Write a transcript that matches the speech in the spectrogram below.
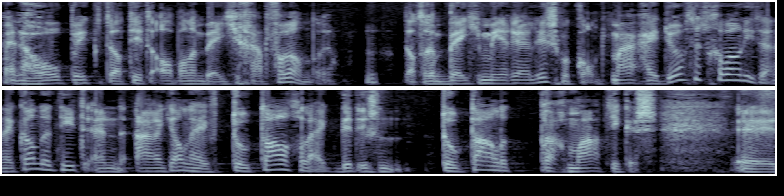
En hoop ik dat dit allemaal een beetje gaat veranderen. Dat er een beetje meer realisme komt. Maar hij durft het gewoon niet en hij kan het niet. En Arend Jan heeft totaal gelijk. Dit is een totale pragmaticus. Eh,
